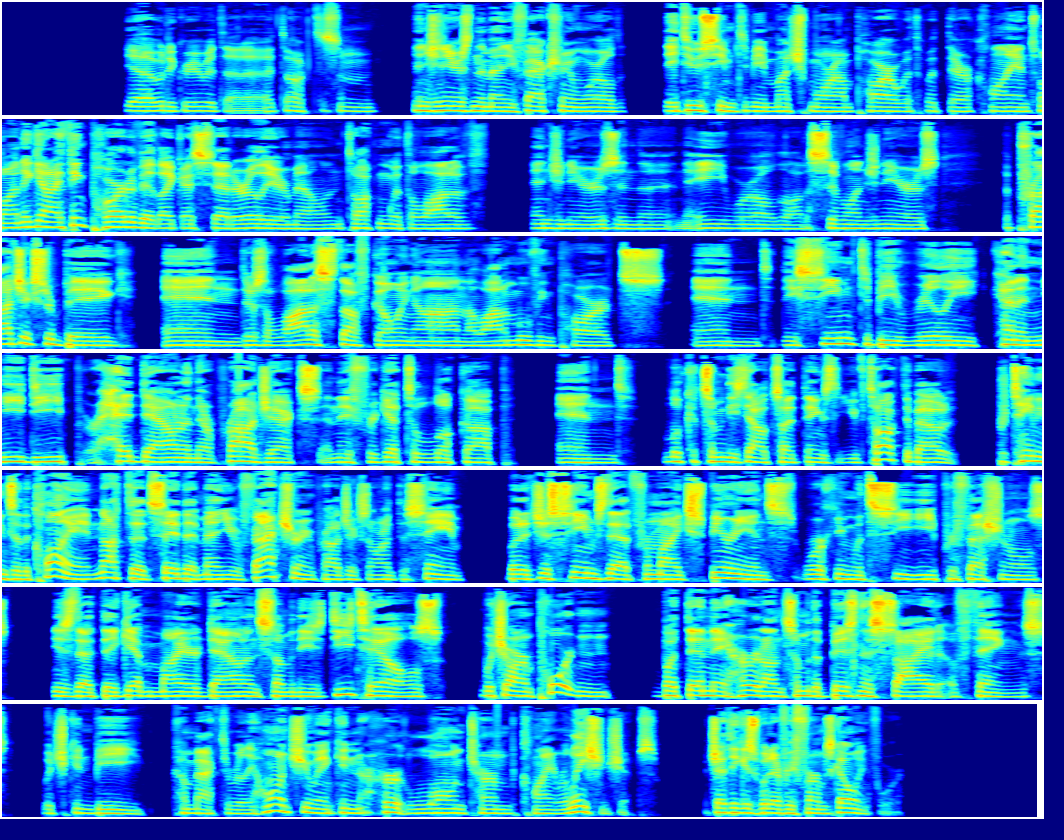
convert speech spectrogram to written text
Yeah, I would agree with that. I talked to some engineers in the manufacturing world. They do seem to be much more on par with what their clients want. And again, I think part of it, like I said earlier, Mel, and talking with a lot of engineers in the, in the AE world, a lot of civil engineers, the projects are big and there's a lot of stuff going on, a lot of moving parts and they seem to be really kind of knee deep or head down in their projects and they forget to look up and look at some of these outside things that you've talked about pertaining to the client. Not to say that manufacturing projects aren't the same but it just seems that from my experience working with CE professionals is that they get mired down in some of these details which are important but then they hurt on some of the business side of things which can be come back to really haunt you and can hurt long term client relationships, which I think is what every firm's going for.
